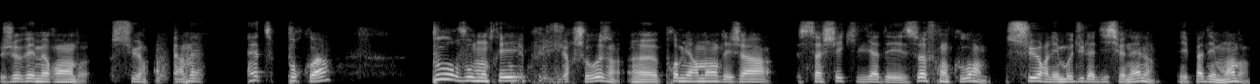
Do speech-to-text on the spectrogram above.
je vais me rendre sur Internet. Pourquoi? Pour vous montrer plusieurs choses. Euh, premièrement, déjà, sachez qu'il y a des offres en cours sur les modules additionnels et pas des moindres.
